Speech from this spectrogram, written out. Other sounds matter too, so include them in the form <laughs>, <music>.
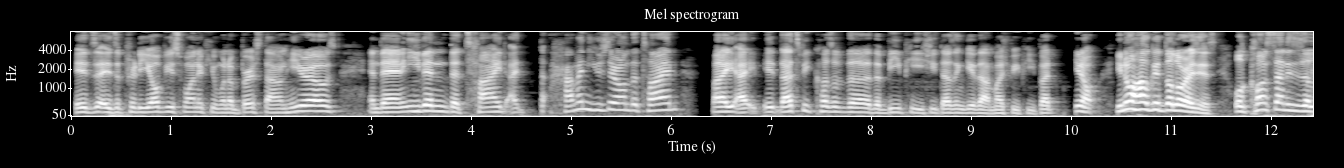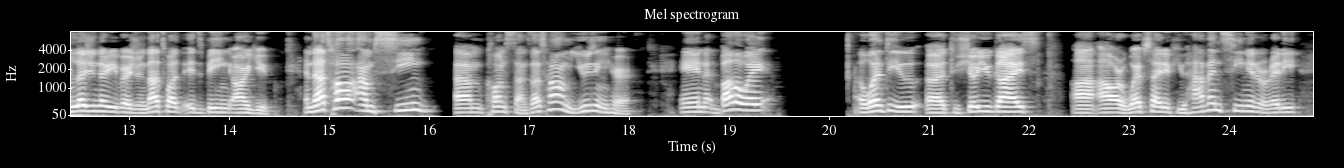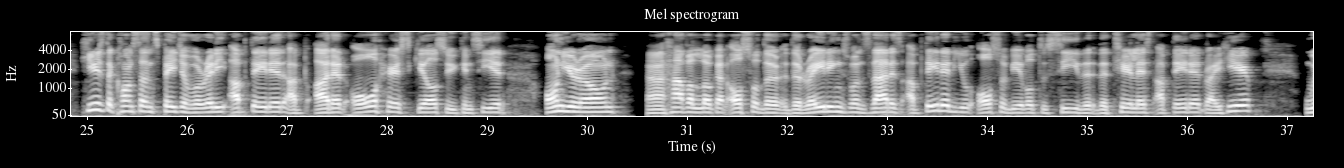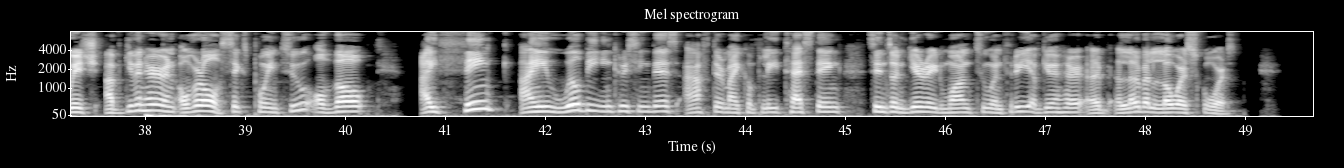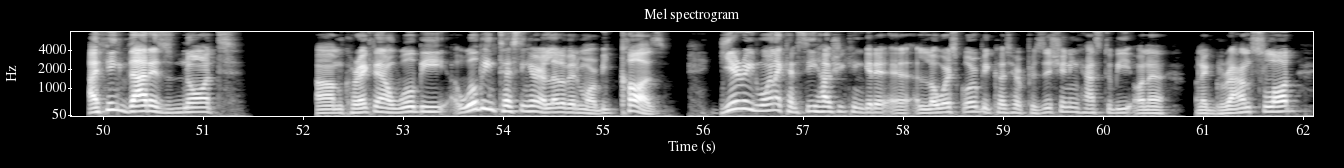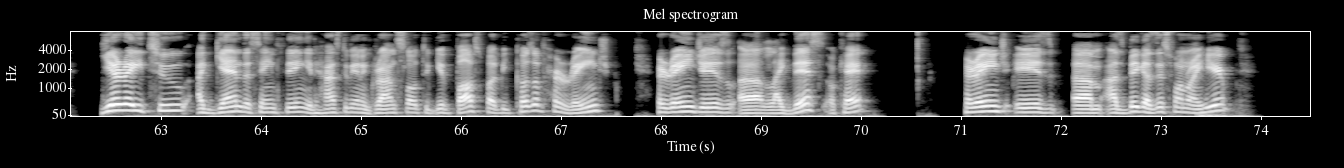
is, is a pretty obvious one if you want to burst down heroes. And then even the Tide, I haven't used her on the Tide, but I, I it, that's because of the the BP. She doesn't give that much BP. But you know, you know how good Dolores is. Well, Constance is a legendary version. That's what it's being argued, and that's how I'm seeing um Constance. That's how I'm using her. And by the way, I wanted to uh, to show you guys uh, our website. If you haven't seen it already, here's the Constance page. I've already updated. I've added all her skills so you can see it on your own uh, have a look at also the the ratings. Once that is updated you'll also be able to see the, the tier list updated right here which i've given her an overall of 6.2 although i think i will be increasing this after my complete testing since on gear raid 1 2 and 3 i've given her a, a little bit lower scores. I think that is not um correct and i will be will be testing her a little bit more because Gear Raid 1, I can see how she can get a, a, lower score because her positioning has to be on a on a ground slot. Gear Raid 2, again, the same thing. It has to be on a ground slot to give buffs, but because of her range, her range is uh, like this, okay? Her range is um, as big as this one right here.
